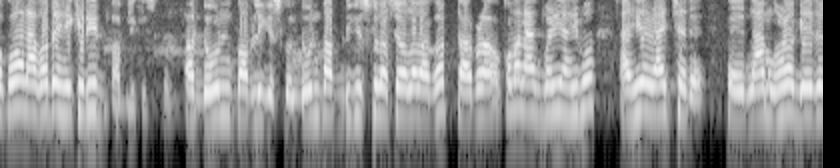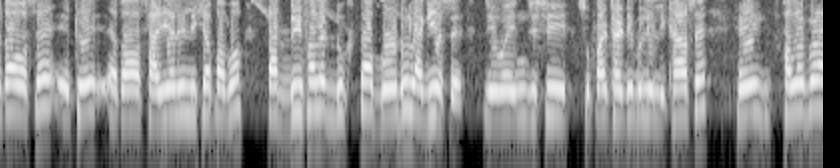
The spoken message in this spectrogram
অকণমান আগতে সেইখিনিত public school down public school down public school আছে অলপ আগত তাৰ পৰা অকণমান আগবাঢ়ি আহিব আহি ৰাইট ছাইডে এই নামঘৰৰ গেট এটাও আছে এইটোৱে এটা চাৰিআলি লিখা পাব। তাত দুইফালে দুটা বৰ্ডো লাগি আছে যি O' N G C super thirty বুলি লিখা আছে। সেই ফালৰ পৰা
